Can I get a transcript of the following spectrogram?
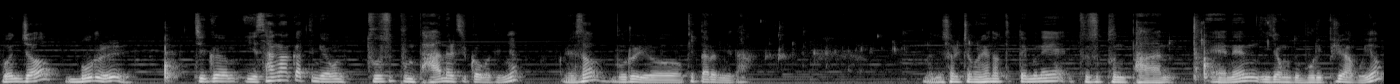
먼저 물을 지금 이 상악 같은 경우는 두 스푼 반을 쓸 거거든요. 그래서 물을 이렇게 따릅니다. 먼저 설정을 해놓기 때문에 두 스푼 반에는 이 정도 물이 필요하고요.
